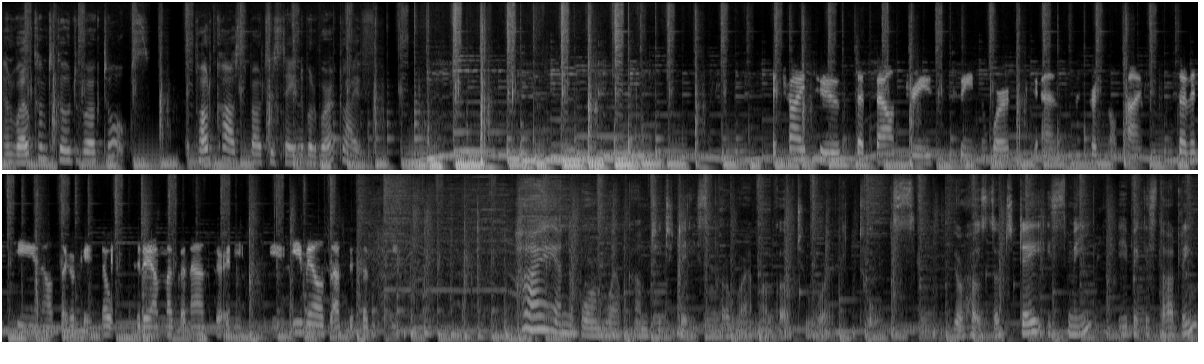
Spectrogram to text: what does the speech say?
and welcome to Go to Work Talks, a podcast about sustainable work life. I try to set boundaries between work and personal time. 17, I was like, okay, nope, today I'm not going to answer any emails after 17. Hi, and a warm welcome to today's program of Go to Work Talks. Your host of today is me, Vibeke Stadling,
